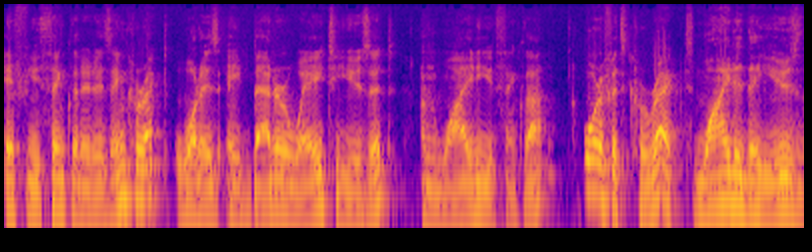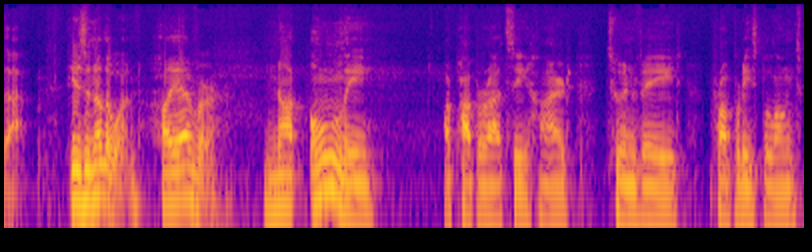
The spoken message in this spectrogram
If you think that it is incorrect, what is a better way to use it and why do you think that? Or if it's correct, why did they use that? Here's another one. However, not only are paparazzi hired to invade properties belonging to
